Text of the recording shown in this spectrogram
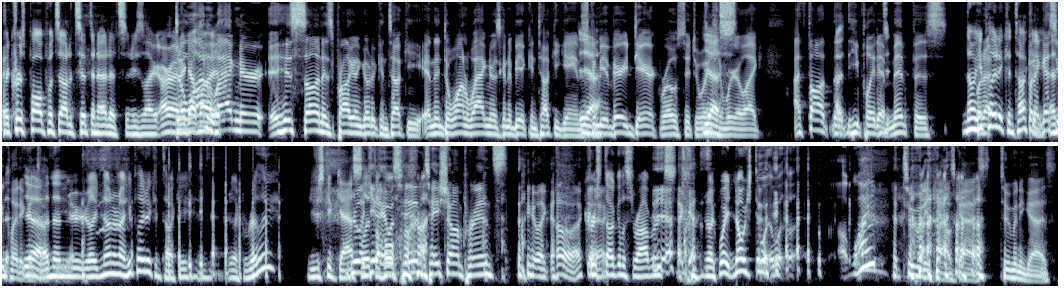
like Chris Paul puts out a Tipton edits, and he's like, "All right, I got my Wagner, his son is probably going to go to Kentucky, and then Dajuan Wagner is going to be at Kentucky games. It's going to be a very Derrick Rose situation Yes. where you're like, I thought that he played at Memphis. no, he but I- played at Kentucky, But I guess and he played at yeah, Kentucky. and then you're, you're like, no, no, no, he played at Kentucky. You're like, really? You just get gaslit You're like, the yeah, it whole was him, time. Tayshaun Prince. you're like, oh, okay. Chris Douglas Roberts. Yeah. You're like, wait, no, what? what-. Too many cows, guys. Too many guys.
